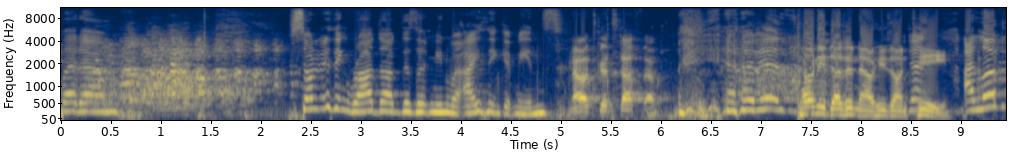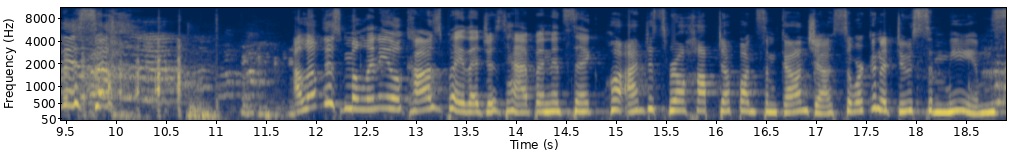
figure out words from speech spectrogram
but um. So anything raw dog doesn't mean what I think it means. No, it's good stuff though. yeah, it is. Tony does it now. He's on Just- T. I love this. Uh, I love this millennial cosplay that just happened. It's like, well, I'm just real hopped up on some ganja, so we're gonna do some memes.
